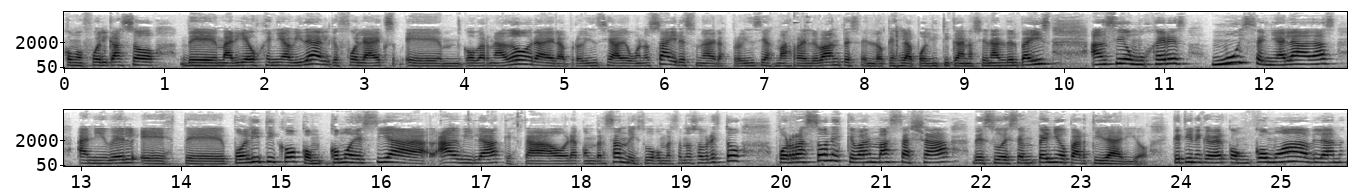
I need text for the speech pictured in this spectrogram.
como fue el caso de María Eugenia Vidal, que fue la ex eh, gobernadora de la provincia de Buenos Aires, una de las provincias más relevantes en lo que es la política nacional del país, han sido mujeres muy señaladas a nivel este, político, como decía Ávila, que está ahora conversando y estuvo conversando sobre esto, por razones que van más allá de su desempeño partidario, que tiene que ver con cómo hablan,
